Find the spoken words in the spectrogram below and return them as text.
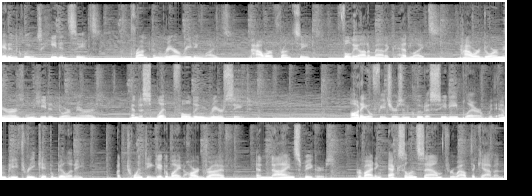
It includes heated seats, front and rear reading lights, power front seats, fully automatic headlights, power door mirrors and heated door mirrors, and a split folding rear seat. Audio features include a CD player with MP3 capability, a 20 gigabyte hard drive, and nine speakers, providing excellent sound throughout the cabin.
